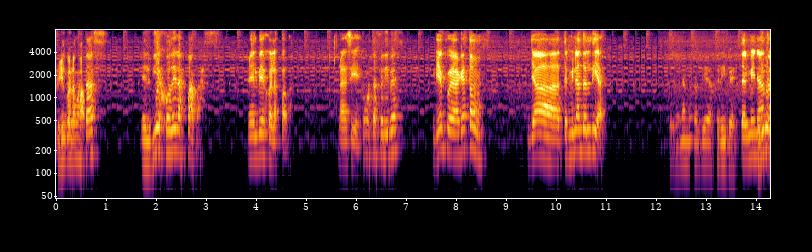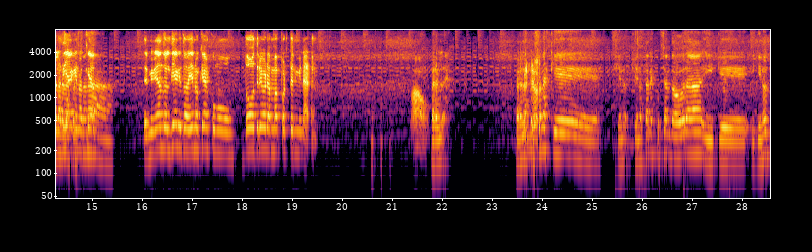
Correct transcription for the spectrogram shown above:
El Felipe, ¿cómo estás? El viejo de las papas. El viejo de las papas. Así es. ¿Cómo estás, Felipe? Bien, pues acá estamos. Ya terminando el día. Terminando el día, Felipe. Terminando el día que nos queda. Terminando el día que todavía nos quedan como dos o tres horas más por terminar. wow. Para, para las personas que, que, nos están escuchando ahora y que, que, no,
